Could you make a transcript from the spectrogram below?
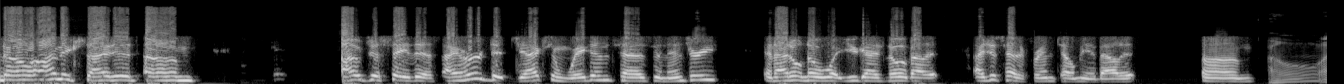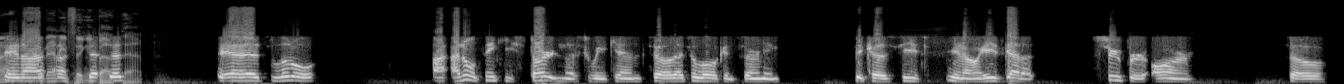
No, I'm excited. Um, I'll just say this: I heard that Jaxon Wiggins has an injury, and I don't know what you guys know about it. I just had a friend tell me about it. Um, oh, I haven't heard anything I, about that- that. yeah, it's a little. I, I don't think he's starting this weekend, so that's a little concerning because he's, you know, he's got a super arm. So,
